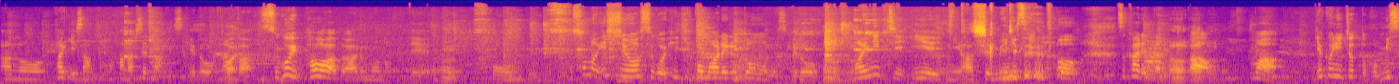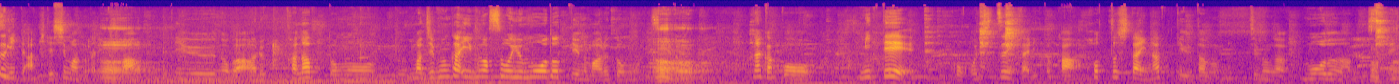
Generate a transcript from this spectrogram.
あのタギーさんとも話してたんですけど、なんかすごいパワーがあるものって、こうその一瞬はすごい引き込まれると思うんですけど、毎日家にあって目にすると 疲れたりとか、まあ逆にちょっとこう見過ぎて飽きてしまったりとかっていうのがあるかなと思う、まあ、自分が今そういうモードっていうのもあると思うんですけうんうんど、なんかこう見てこう落ち着いたりとかほっとしたいなっていう多分自分がモードなんですね。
